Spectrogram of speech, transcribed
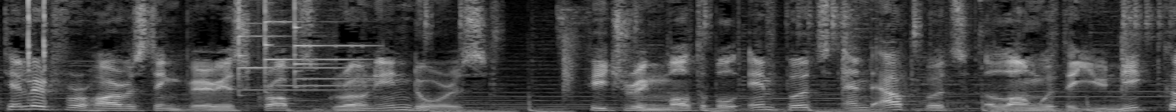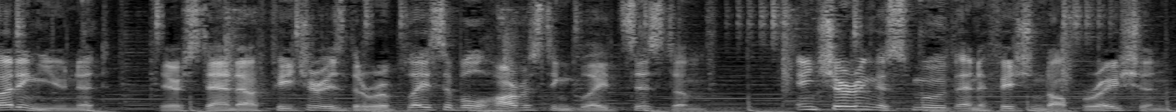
tailored for harvesting various crops grown indoors. Featuring multiple inputs and outputs along with a unique cutting unit, their standout feature is the replaceable harvesting blade system, ensuring a smooth and efficient operation.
